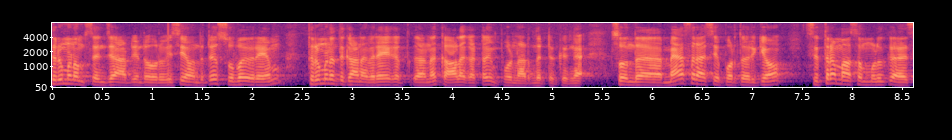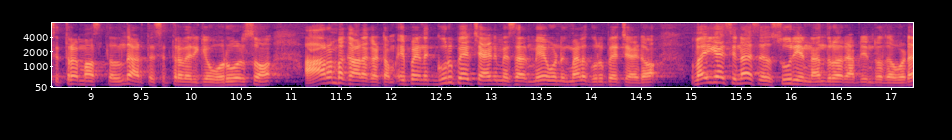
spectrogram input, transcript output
திருமணம் செஞ்சேன் அப்படின்ற ஒரு விஷயம் வந்துட்டு சுப விரயம் திருமணத்துக்கான விரயத்துக்கான காலகட்டம் இப்போ நடந்துட்டு இருக்குங்க ஸோ இந்த மேசராசியை பொறுத்த வரைக்கும் சித்திரை மாதம் முழுக்க சித்திரை மாதத்துலேருந்து அடுத்த சித்திரை வரைக்கும் ஒரு வருஷம் ஆரம்ப காலகட்டம். இப்போ எனக்கு குரு பயிற்சி ஆயிடுமே சார் மே ஒன்றுக்கு மேலே குரு பயிற்சி ஆகிடும் வைகாசினா சூரியன் நந்துருவார் அப்படின்றத விட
